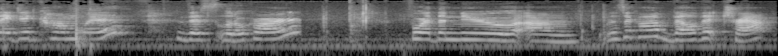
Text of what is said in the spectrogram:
they did come with this little card for the new um what is it called? Velvet Trap.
